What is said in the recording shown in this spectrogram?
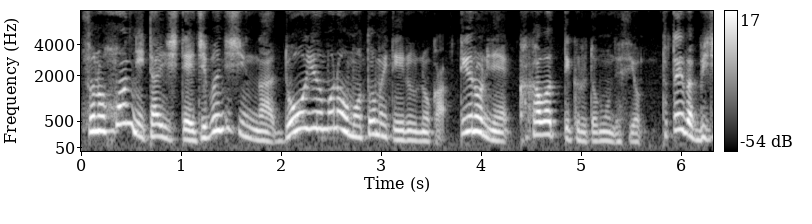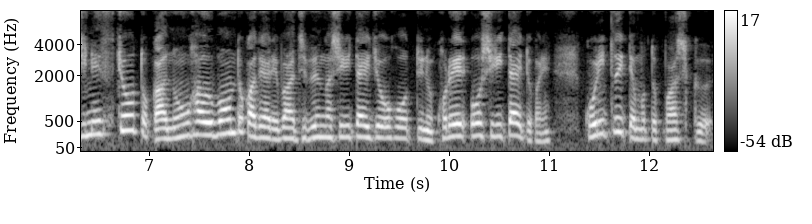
その本に対して自分自身がどういうものを求めているのかっていうのにね、関わってくると思うんですよ。例えばビジネス書とかノウハウ本とかであれば自分が知りたい情報っていうのをこれを知りたいとかね、これについてもっと詳しく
